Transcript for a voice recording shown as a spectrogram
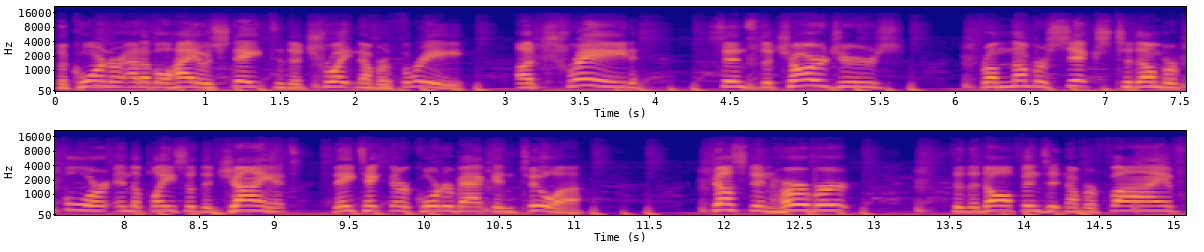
the corner out of Ohio State, to Detroit, number three. A trade sends the Chargers from number six to number four in the place of the Giants. They take their quarterback in Tua. Justin Herbert to the Dolphins at number five.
